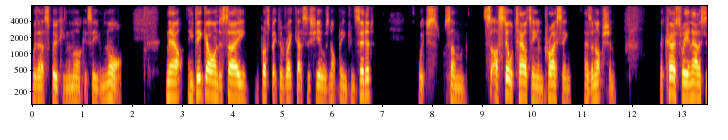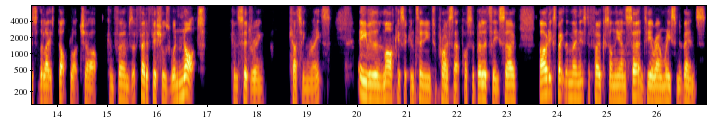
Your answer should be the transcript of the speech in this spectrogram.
without spooking the markets even more. Now, he did go on to say the prospect of rate cuts this year was not being considered, which some are still touting and pricing as an option. A cursory analysis of the latest dot plot chart confirms that Fed officials were not considering cutting rates, even as markets are continuing to price that possibility. So I would expect the minutes to focus on the uncertainty around recent events,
